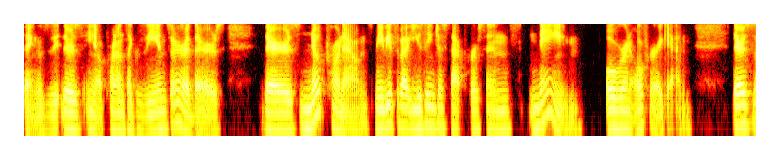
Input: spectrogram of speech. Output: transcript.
things. There's, you know, pronouns like z and zer. There's there's no pronouns. Maybe it's about using just that person's name over and over again. There's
